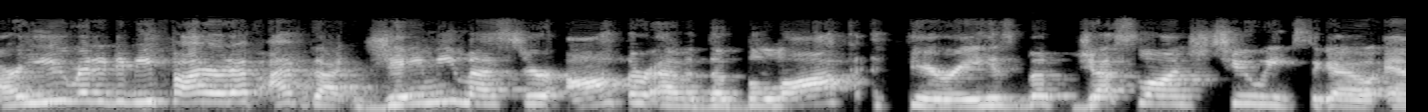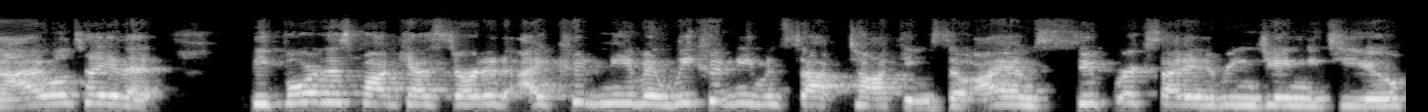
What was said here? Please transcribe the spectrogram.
Are you ready to be fired up? I've got Jamie Mustard, author of The Block Theory. His book just launched two weeks ago. And I will tell you that before this podcast started, I couldn't even, we couldn't even stop talking. So I am super excited to bring Jamie to you.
